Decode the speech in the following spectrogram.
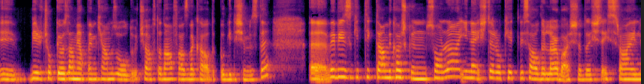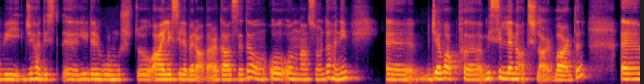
e, birçok gözlem yapma imkanımız oldu. Üç haftadan fazla kaldık bu gidişimizde. Ee, ve biz gittikten birkaç gün sonra yine işte roketli saldırılar başladı. İşte İsrail bir cihadist e, lideri vurmuştu ailesiyle beraber Gazze'de. O, o ondan sonra da hani e, cevap e, misilleme atışlar vardı. Ee,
